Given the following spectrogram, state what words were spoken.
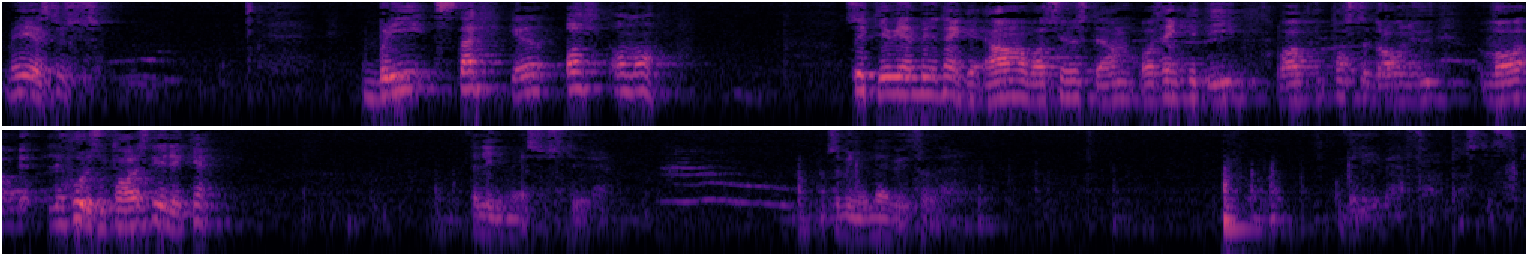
med Jesus. blir sterkere enn alt annet. Så ikke vi igjen begynner å tenke ja, hva synes de, hva tenker de, hva passer bra nå hva, Det horisontale styrer ikke. Det er livet med Jesus styrer. Så begynner vi å leve ut fra det. Og det livet er fantastisk.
